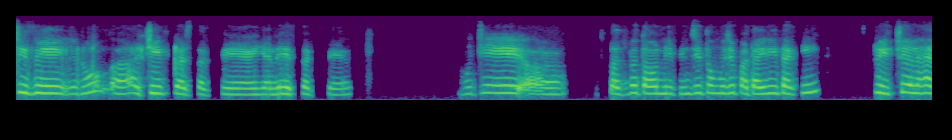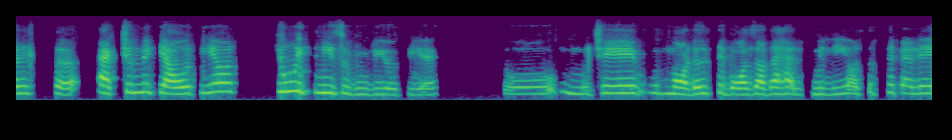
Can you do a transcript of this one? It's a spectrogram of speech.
चीज़ें यू नो अचीव कर सकते हैं या ले सकते हैं। मुझे सच बताओ नितिन जी तो मुझे पता ही नहीं था कि स्पिरिचुअल हेल्थ एक्चुअल में क्या होती है और क्यों इतनी ज़रूरी होती है। तो मुझे मॉडल से बहुत ज़्यादा हेल्प मिली और सबसे पहले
